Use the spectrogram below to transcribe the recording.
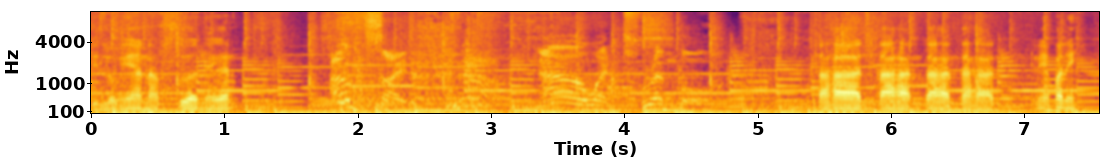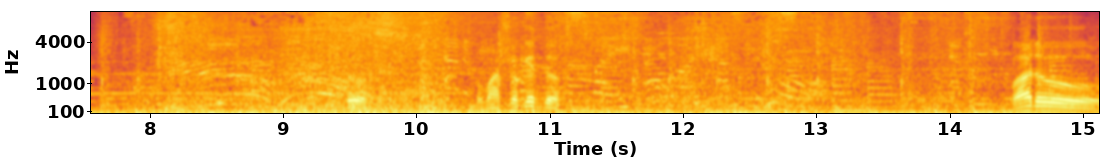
Zilongnya nafsuan ya kan. Outsider. Now and tremble. Tahan, tahan, tahan, tahan. Ini apa nih? Tuh. Gua masukin tuh. Waduh.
